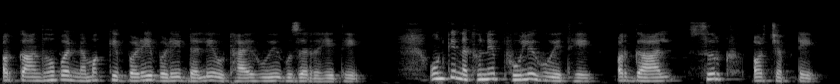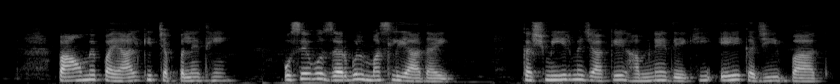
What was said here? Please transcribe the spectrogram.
اور کاندھوں پر نمک کے بڑے بڑے ڈلے اٹھائے ہوئے گزر رہے تھے۔ ان کے نتھنے پھولے ہوئے تھے اور گال، سرخ اور چپٹے۔ پاؤں میں پیال کی چپلیں تھیں۔ اسے وہ ضرب المسل یاد آئی۔ کشمیر میں جا کے ہم نے دیکھی ایک عجیب بات۔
